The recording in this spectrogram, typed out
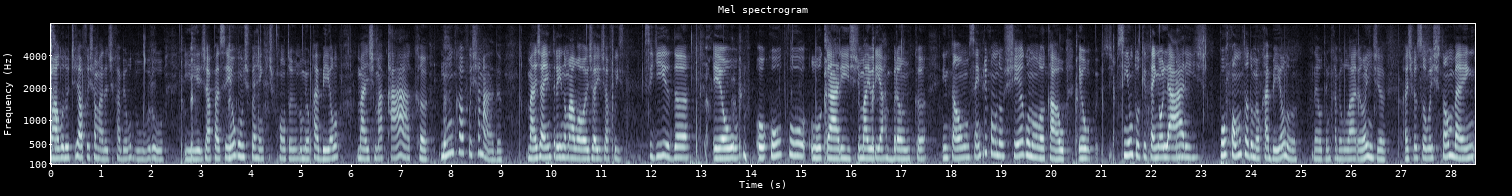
ou algo do. Já fui chamada de cabelo duro e já passei alguns perrengues por conta do meu cabelo, mas macaca nunca fui chamada. Mas já entrei numa loja e já fui seguida, eu ocupo lugares de maioria branca. Então, sempre quando eu chego num local, eu sinto que tem olhares por conta do meu cabelo, né? Eu tenho cabelo laranja. As pessoas também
